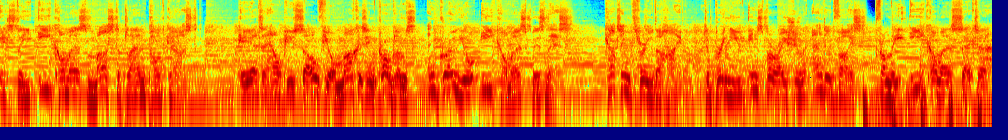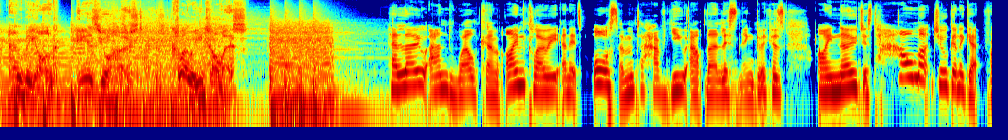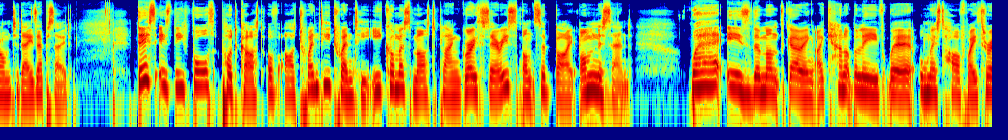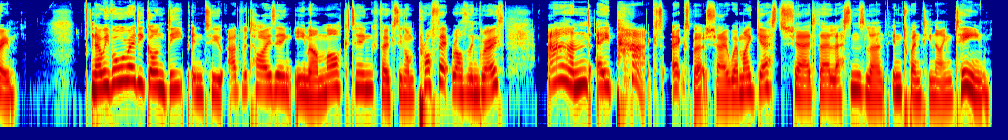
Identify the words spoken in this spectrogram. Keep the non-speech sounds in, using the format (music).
It's the e commerce master plan podcast. Here to help you solve your marketing problems and grow your e commerce business. Cutting through the hype to bring you inspiration and advice from the e commerce sector and beyond. Here's your host, Chloe Thomas. Hello and welcome. I'm Chloe, and it's awesome to have you out there listening because I know just how much you're going to get from today's episode. This is the fourth podcast of our 2020 e commerce master plan growth series sponsored by Omnisend. Where is the month going? I cannot believe we're almost halfway through. Now, we've already gone deep into advertising, email marketing, focusing on profit rather than growth, and a packed expert show where my guests shared their lessons learnt in 2019.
